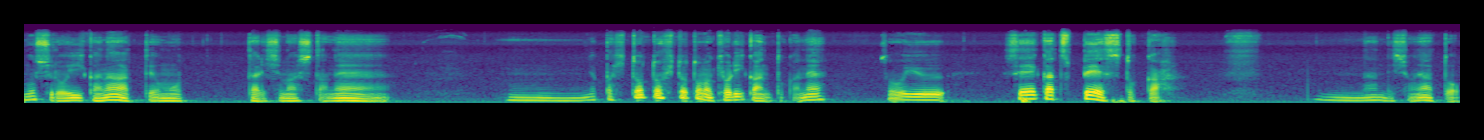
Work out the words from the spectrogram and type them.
むしろいいかなって思ってたりしましたね。うんやっぱ人と人との距離感とかねそういう生活ペースとかうん何でしょうね。あと、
